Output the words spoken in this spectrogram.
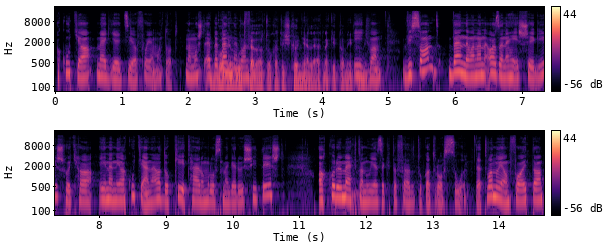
a kutya megjegyzi a folyamatot. Na most ebbe benne van... feladatokat is könnyen lehet neki tanítani. Így van. Viszont benne van az a nehézség is, hogyha én ennél a kutyánál adok két-három rossz megerősítést, akkor ő megtanulja ezeket a feladatokat rosszul. Tehát van olyan fajta,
